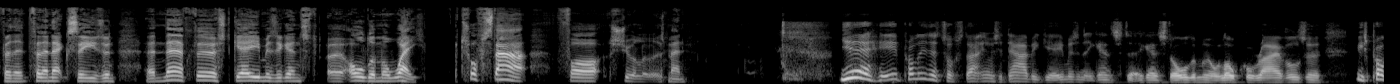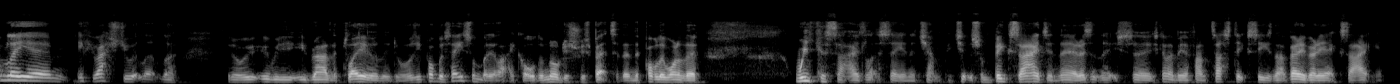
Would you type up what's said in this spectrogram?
for the for the next season. And their first game is against uh, Oldham away. A tough start for Stuart Littler's men. Yeah, probably a tough start. It was a derby game, isn't it, against against Oldham, or local rivals. Uh, he's probably, um, if you ask Stuart Littler, you know, he'd rather play early doors, he'd probably say somebody like Oldham. No disrespect to them, they're probably one of the weaker sides, let's say, in the championship. There's some big sides in there, isn't there? It's, uh, it's going to be a fantastic season. That very, very exciting,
